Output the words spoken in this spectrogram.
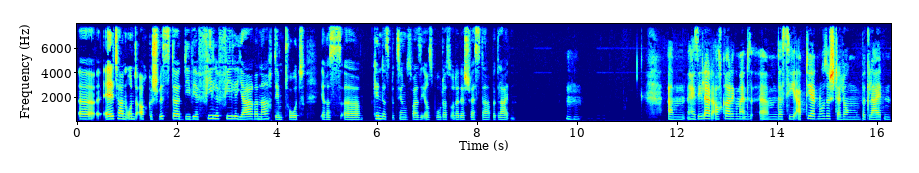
äh, Eltern und auch Geschwister, die wir viele, viele Jahre nach dem Tod ihres äh, Kindes beziehungsweise ihres Bruders oder der Schwester begleiten. Mhm. Ähm, Herr Seeler hat auch gerade gemeint, ähm, dass Sie Abdiagnosestellungen begleiten.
